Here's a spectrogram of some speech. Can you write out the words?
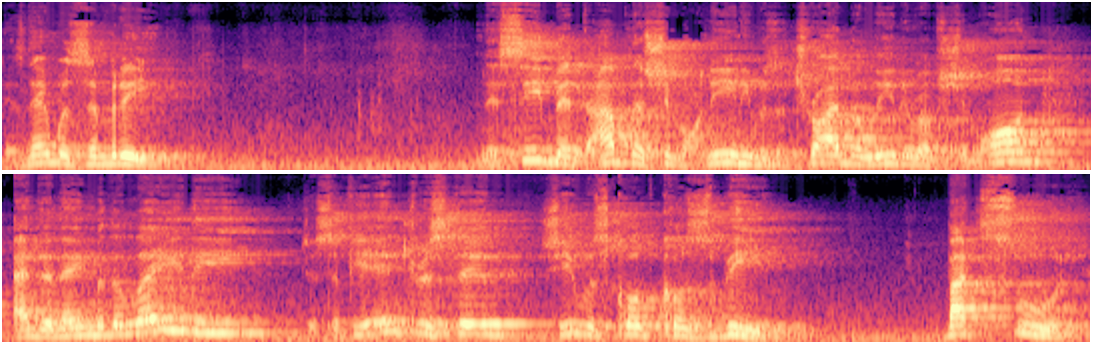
His name was Zimri. Nesibet Abda Shimonin, he was a tribal leader of Shimon, and the name of the lady, just if you're interested, she was called Kozbi, Batsur.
